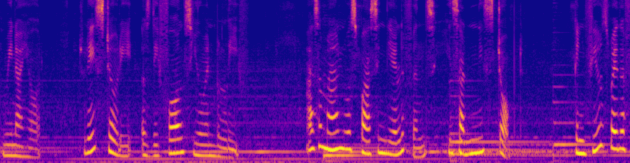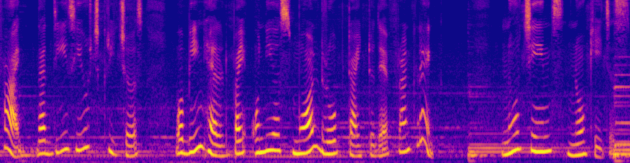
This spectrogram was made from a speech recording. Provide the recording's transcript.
Veena here. Today's story is the false human belief. As a man was passing the elephants, he suddenly stopped, confused by the fact that these huge creatures were being held by only a small rope tied to their front leg. No chains, no cages.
